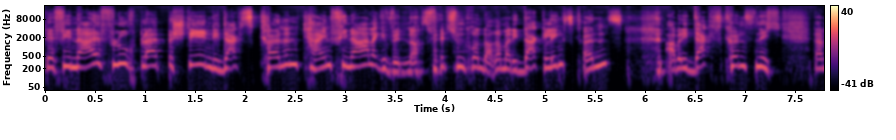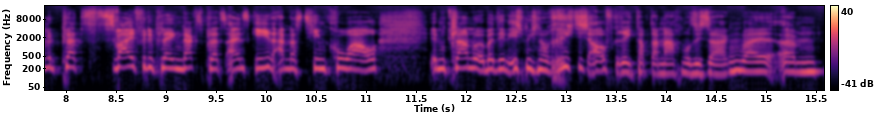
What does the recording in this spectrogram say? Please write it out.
Der Finalfluch bleibt bestehen. Die Ducks können kein Finale gewinnen, aus welchem Grund auch immer. Die Duck Links können's, aber die Ducks können's nicht. Damit Platz 2 für die Playing Ducks, Platz 1 geht an das Team Koau im Clan, über den ich mich noch richtig aufgeregt habe danach, muss ich sagen, weil ähm,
